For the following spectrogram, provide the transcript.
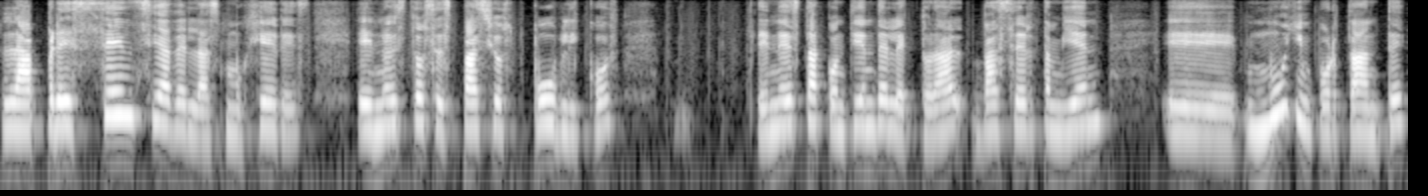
la presencia de las mujeres en estos espacios públicos, en esta contienda electoral va a ser también eh, muy importante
